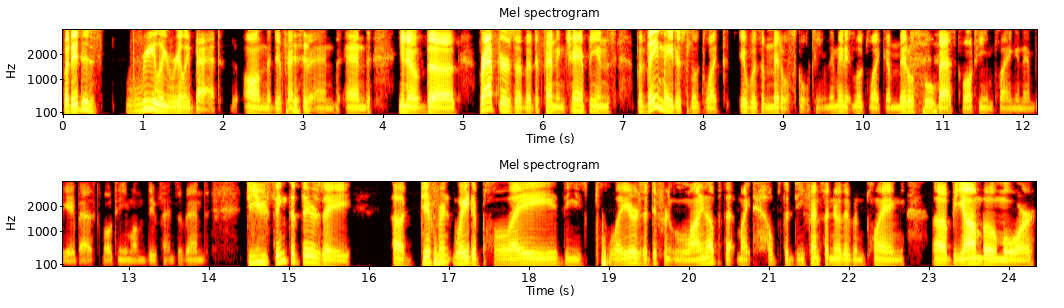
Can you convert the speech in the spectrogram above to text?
but it is really really bad on the defensive end. And you know, the Raptors are the defending champions, but they made us look like it was a middle school team. They made it look like a middle school basketball team playing an NBA basketball team on the defensive end. Do you think that there's a a different way to play these players, a different lineup that might help the defense? I know they've been playing uh, Biyombo more.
